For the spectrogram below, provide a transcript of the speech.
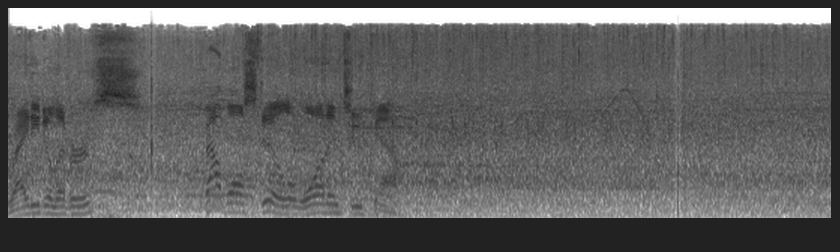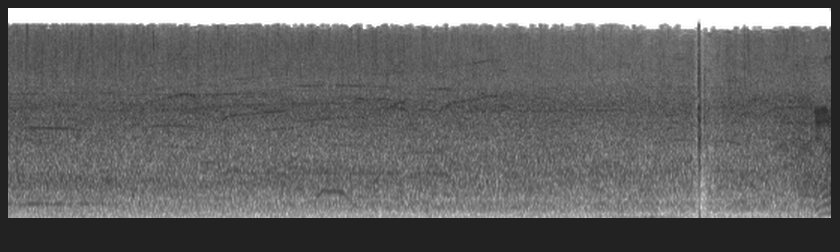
Righty delivers. Foul ball still one and two count. And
